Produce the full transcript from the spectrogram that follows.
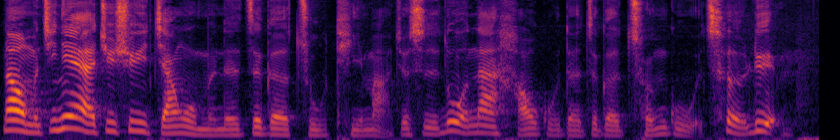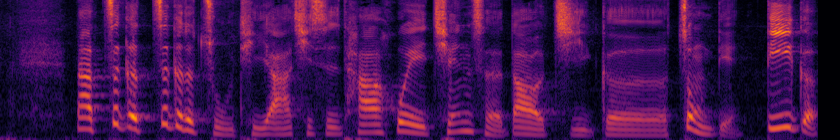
那我们今天来继续讲我们的这个主题嘛，就是落难好股的这个存股策略。那这个这个的主题啊，其实它会牵扯到几个重点。第一个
